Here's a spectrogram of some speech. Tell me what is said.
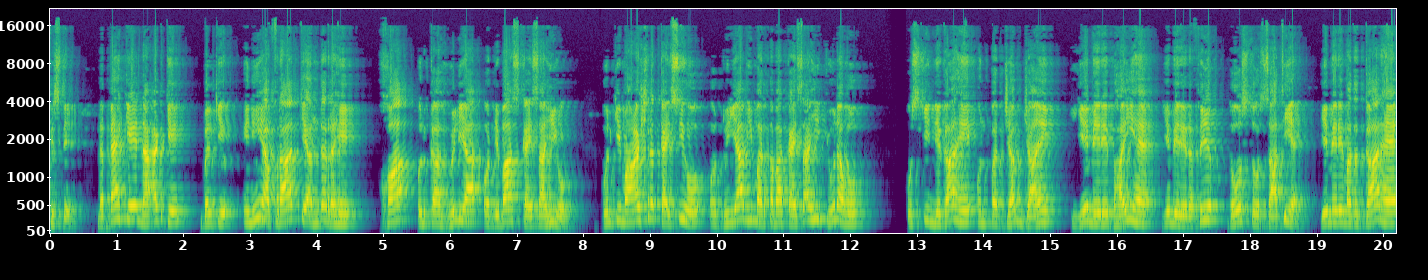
پھستے نہ بہ کے نہ اٹکے، بلکہ انہی افراد کے اندر رہے۔ خواہ ان کا حلیہ اور لباس کیسا ہی ہو، ان کی معاشرت کیسی ہو اور دنیاوی مرتبہ کیسا ہی کیوں نہ ہو۔ اس کی نگاہیں ان پر جم جائیں یہ میرے بھائی ہیں، یہ میرے رفیق، دوست اور ساتھی ہے یہ میرے مددگار ہیں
